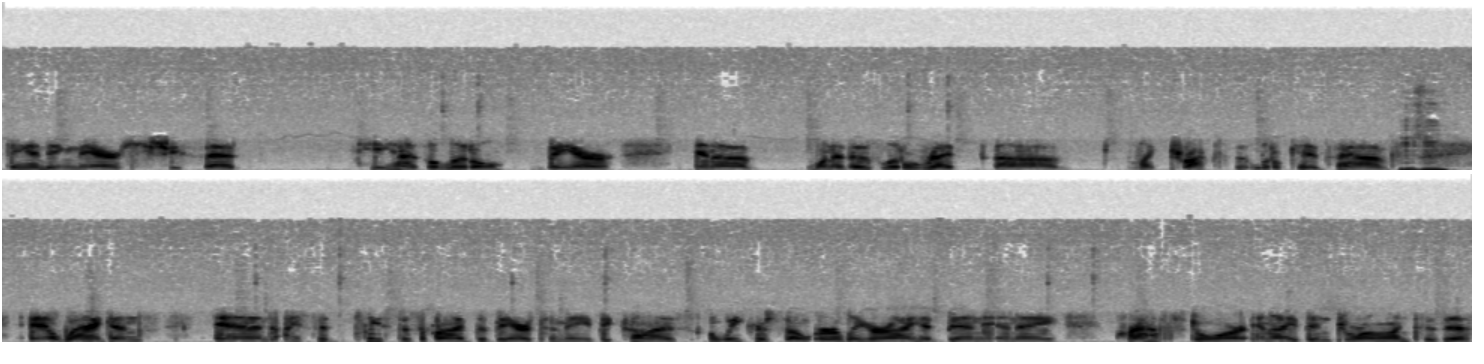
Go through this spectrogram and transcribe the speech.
standing there she said he has a little bear in a one of those little red uh like trucks that little kids have and wagons and I said, please describe the bear to me because a week or so earlier I had been in a craft store and I had been drawn to this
